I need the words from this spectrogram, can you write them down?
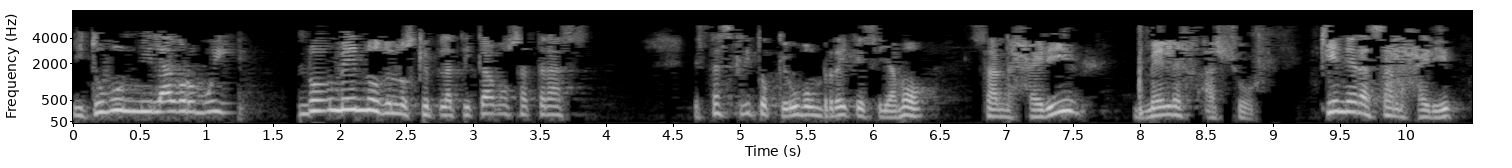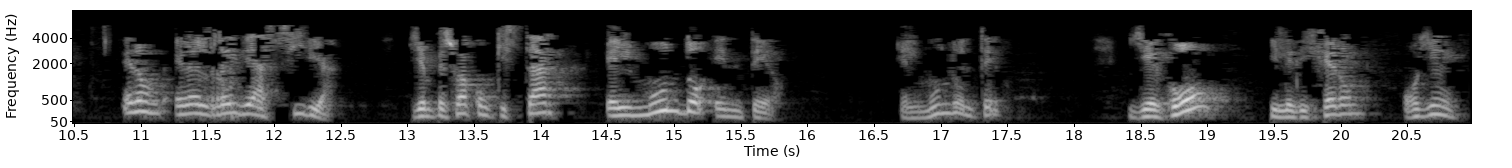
y tuvo un milagro muy, no menos de los que platicamos atrás. Está escrito que hubo un rey que se llamó Sanherib Melech Ashur. ¿Quién era Sanherib? Era, era el rey de Asiria y empezó a conquistar el mundo entero. El mundo entero. Llegó y le dijeron, oye,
